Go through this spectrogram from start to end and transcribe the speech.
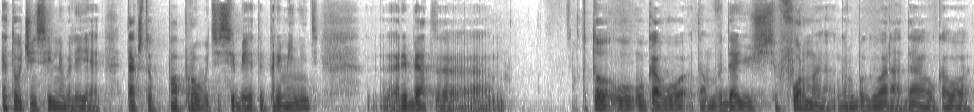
это очень сильно влияет. Так что попробуйте себе это применить. Ребята, кто, у, у кого там выдающиеся формы, грубо говоря, да, у кого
